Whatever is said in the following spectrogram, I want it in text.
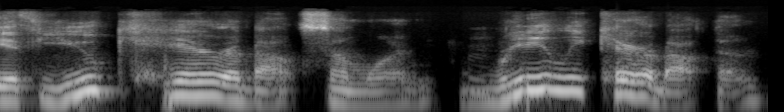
If you care about someone, mm-hmm. really care about them,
